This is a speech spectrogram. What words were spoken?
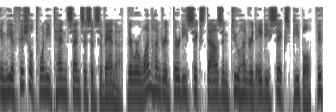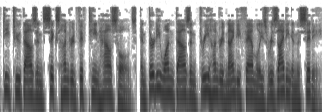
In the official 2010 census of Savannah, there were 136,286 people, 52,615 households, and 31,390 families residing in the city.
